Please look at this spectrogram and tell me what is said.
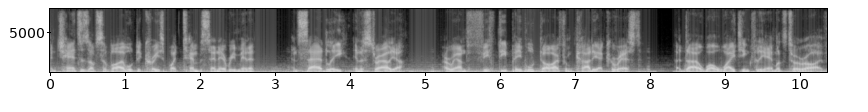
and chances of survival decrease by 10% every minute. And sadly, in Australia, around 50 people die from cardiac arrest a day while waiting for the ambulance to arrive.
